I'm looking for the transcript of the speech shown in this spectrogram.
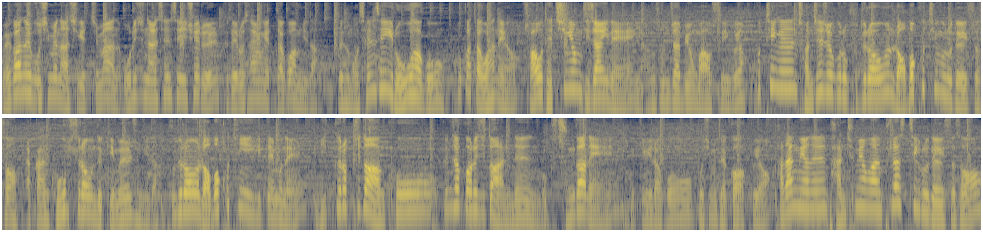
외관을 보시면 아시겠지만 오리지널 센세이 쉘을 그대로 사용했다고 합니다. 그래서 뭐 센세이 로우하고 똑같다고 하네요. 좌우 대칭형 디자인의 양손잡이용 마우스이고요. 코팅은 전체적으로 부드러운 러버 코팅으로 되어 있어서 약간 고급스러운 느낌을 줍니다. 부드러운 러버 코팅이기 때문에 미끄럽지도 않고 끈적거리지도 않는 뭐 그 중간의 느낌이라고 보시면 될 것 같고요. 바닥면은 반투명한 플라스틱으로 되어 있어서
